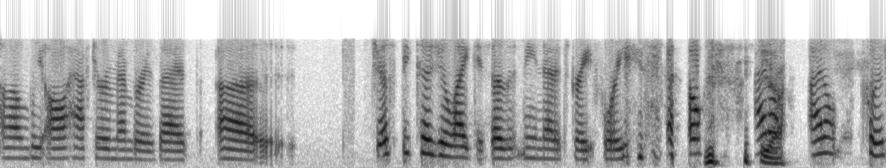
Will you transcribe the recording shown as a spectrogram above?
um we all have to remember is that uh just because you like it doesn't mean that it's great for you. so I don't I don't push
